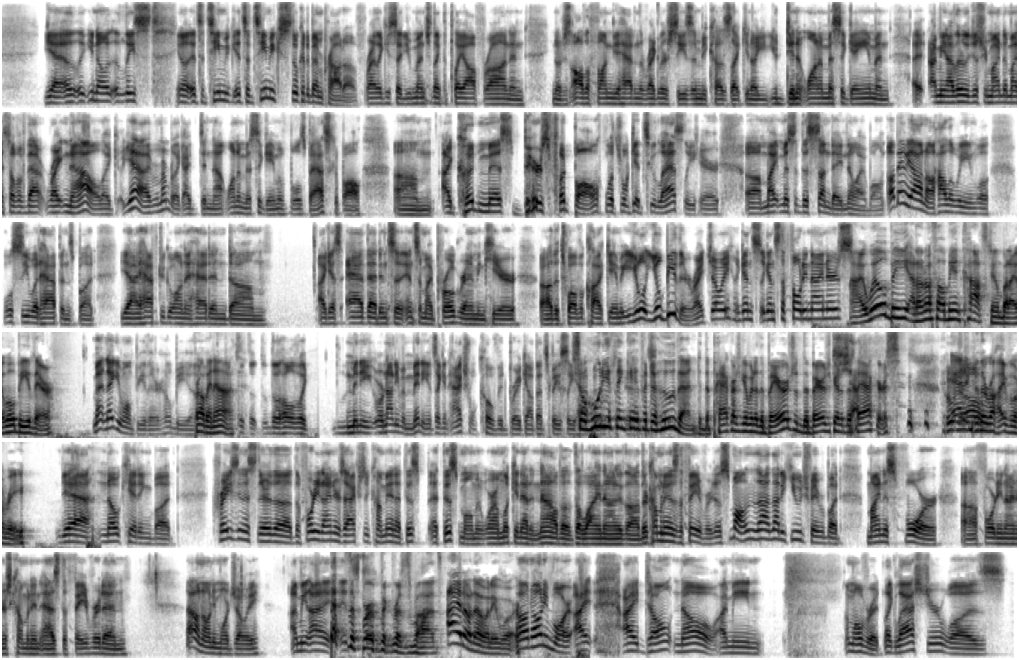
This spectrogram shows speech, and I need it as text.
yeah, uh, you know, at least you know it's a team. It's a team you still could have been proud of, right? Like you said, you mentioned like the playoff run and you know just all the fun you had in the regular season because like you know you, you didn't want to miss a game. And I, I, mean, I literally just reminded myself of that right now. Like, yeah, I remember like I did not want to miss a game of Bulls basketball. Um, I could miss Bears football, which we'll get to lastly here. Uh, might miss it this Sunday. No, I won't. Oh, maybe I don't know. Halloween. We'll we'll see what happens. But yeah, I have to go on ahead and. Um, I guess add that into into my programming here. Uh, the twelve o'clock game. You'll you'll be there, right, Joey? Against against the 49ers? I will be. I don't know if I'll be in costume, but I will be there. Matt Nagy won't be there. He'll be uh, probably not. The, the, the, whole like mini or not even mini. It's like an actual COVID breakout. That's basically. So who do you think gave it to who then? Did the Packers give it to the Bears, or did the Bears give it to yeah. the Packers? Adding knows? to the rivalry. Yeah, no kidding, but craziness there. The the 49ers actually come in at this at this moment where I'm looking at it now. The the line on it, uh, they're coming in as the favorite, a small, not not a huge favorite, but minus four. Uh, 49ers coming in as the favorite, and I don't know anymore, Joey. I mean, I it's a perfect response. I don't know anymore. I don't know anymore. I I don't know. I mean, I'm over it. Like last year was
